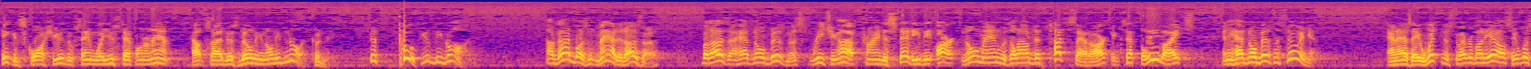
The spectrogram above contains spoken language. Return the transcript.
he could squash you the same way you step on an ant outside this building and don't even know it, couldn't he? Just poof, you'd be gone. Now, God wasn't mad at Uzzah but Uzzah had no business reaching up trying to steady the ark. No man was allowed to touch that ark except the Levites, and he had no business doing it. And as a witness to everybody else, it was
